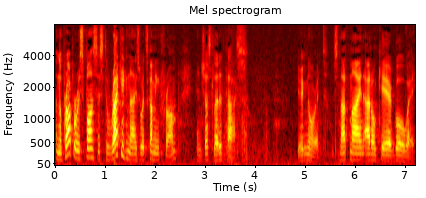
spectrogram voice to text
And the proper response is to recognize where it's coming from and just let it pass. You ignore it. It's not mine. I don't care. Go away.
